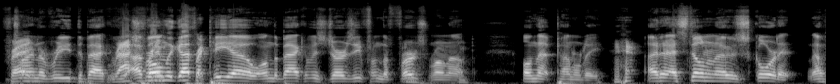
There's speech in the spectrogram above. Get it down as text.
Fred, trying to read the back. Of Rashford I've only and got Fred- the PO on the back of his jersey from the first run up on that penalty. I, I still don't know who scored it. I'm,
